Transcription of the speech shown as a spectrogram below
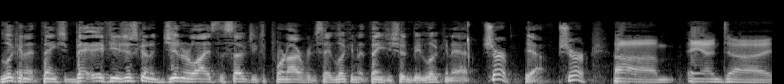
Looking at things, if you're just going to generalize the subject of pornography to say looking at things you shouldn't be looking at, Sure. yeah. Sure. Um, and uh,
